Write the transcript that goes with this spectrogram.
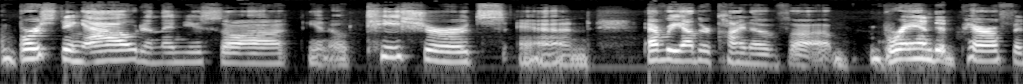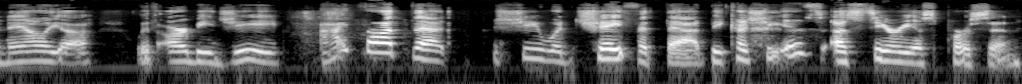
bursting out, and then you saw, you know, T-shirts and every other kind of uh, branded paraphernalia with RBG, I thought that she would chafe at that because she is a serious person,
